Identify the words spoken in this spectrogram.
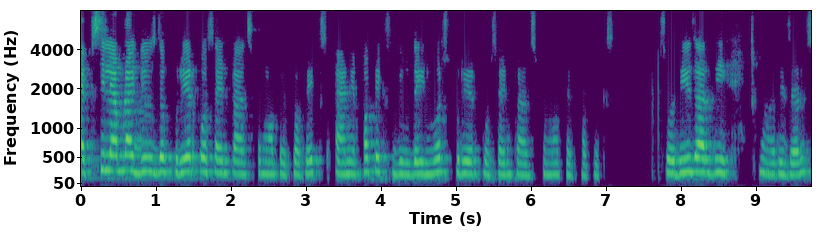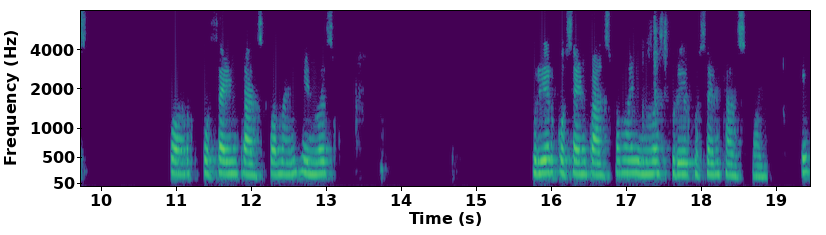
Fc lambda gives the Fourier cosine transform of f of x and f of x gives the inverse Fourier cosine transform of f of x. So these are the uh, results for cosine transform and inverse Fourier cosine transform and inverse Fourier cosine transform. Okay.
